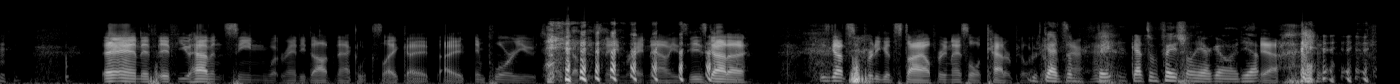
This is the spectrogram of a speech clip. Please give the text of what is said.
and if, if you haven't seen what Randy Dobnak looks like, I, I implore you to look up his name right now. He's he's got a he's got some pretty good style, pretty nice little caterpillar. He's got some fa- got some facial hair going. Yep. Yeah.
